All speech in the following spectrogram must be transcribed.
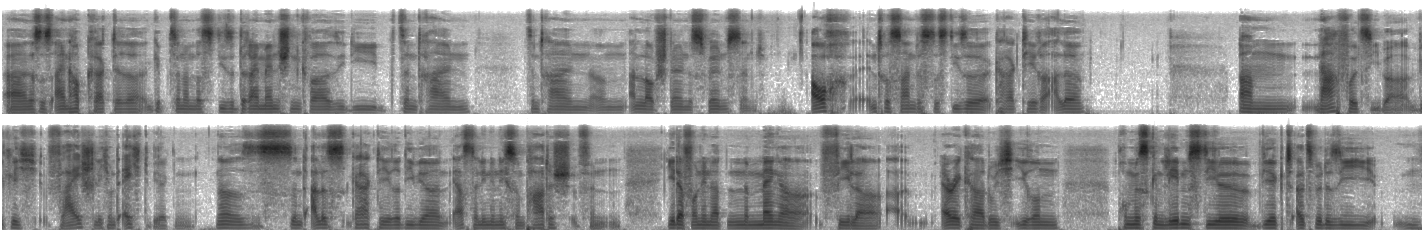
äh, dass es einen Hauptcharakter gibt, sondern dass diese drei Menschen quasi die zentralen, zentralen ähm, Anlaufstellen des Films sind. Auch interessant ist, dass diese Charaktere alle ähm, nachvollziehbar, wirklich fleischlich und echt wirken. Ne, es sind alles Charaktere, die wir in erster Linie nicht sympathisch finden. Jeder von denen hat eine Menge Fehler. Erika durch ihren promisken Lebensstil wirkt, als würde sie hm,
